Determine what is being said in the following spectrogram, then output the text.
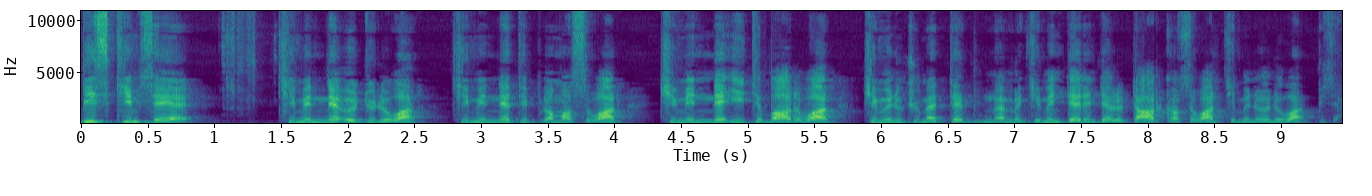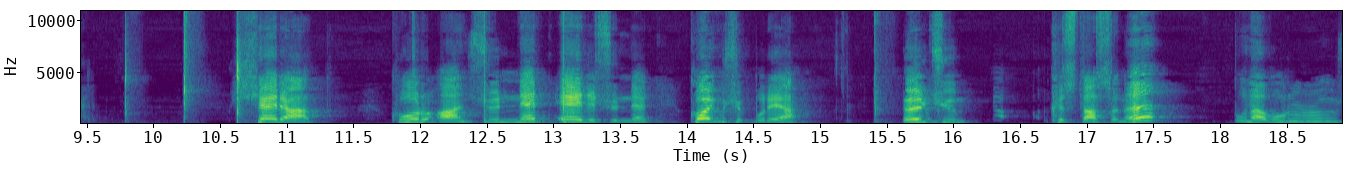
biz kimseye kimin ne ödülü var, kimin ne diploması var, kimin ne itibarı var, kimin hükümette bilmem ne, kimin derin devlette arkası var, kimin önü var. Güzel. Şeriat, Kur'an, sünnet, ehli sünnet. Koymuşuk buraya ölçüm kıstasını buna vururuz,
